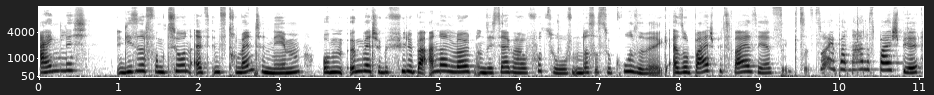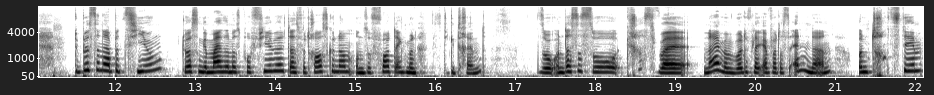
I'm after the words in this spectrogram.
eigentlich diese Funktion als Instrumente nehmen, um irgendwelche Gefühle bei anderen Leuten und sich selber hervorzurufen. Und das ist so gruselig. Also beispielsweise jetzt, so ein banales Beispiel. Du bist in einer Beziehung, du hast ein gemeinsames Profilbild, das wird rausgenommen und sofort denkt man, ist die getrennt? So, und das ist so krass, weil, nein, man wollte vielleicht einfach das ändern und trotzdem,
